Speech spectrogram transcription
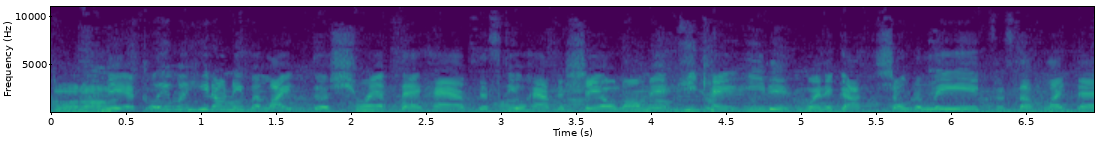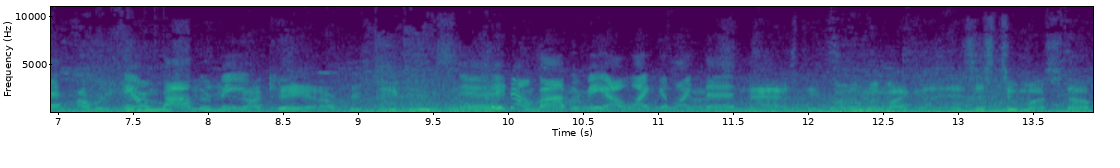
doing all yeah, that. Cleveland, he don't even like the shrimp that have that still have the shell on it. He can't eat it when it got show the legs and stuff like that. I refuse. It don't bother me. I can't. I refuse. Yeah, it don't bother me. I like it like that. Nasty, bro. It look like a, it's just too much stuff.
